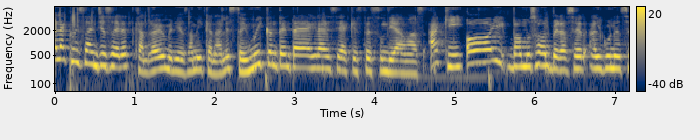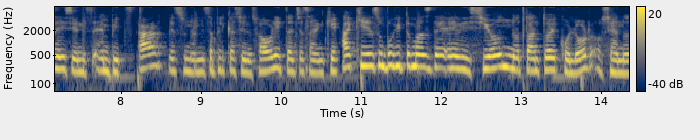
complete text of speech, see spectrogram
Hola, ¿cómo están? Yo soy Alejandra, bienvenidos a mi canal. Estoy muy contenta y agradecida que estés un día más aquí. Hoy vamos a volver a hacer algunas ediciones en PixArt. Es una de mis aplicaciones favoritas. Ya saben que aquí es un poquito más de edición, no tanto de color. O sea, no,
